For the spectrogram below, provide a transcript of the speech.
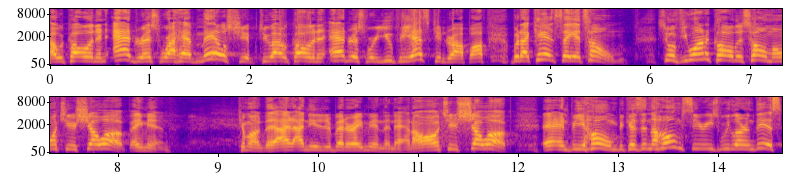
I would call it an address where I have mail shipped to. I would call it an address where UPS can drop off, but I can't say it's home. So if you want to call this home, I want you to show up. Amen. Come on, I, I, needed a better amen than that. I want you to show up and be home because in the home series we learned this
